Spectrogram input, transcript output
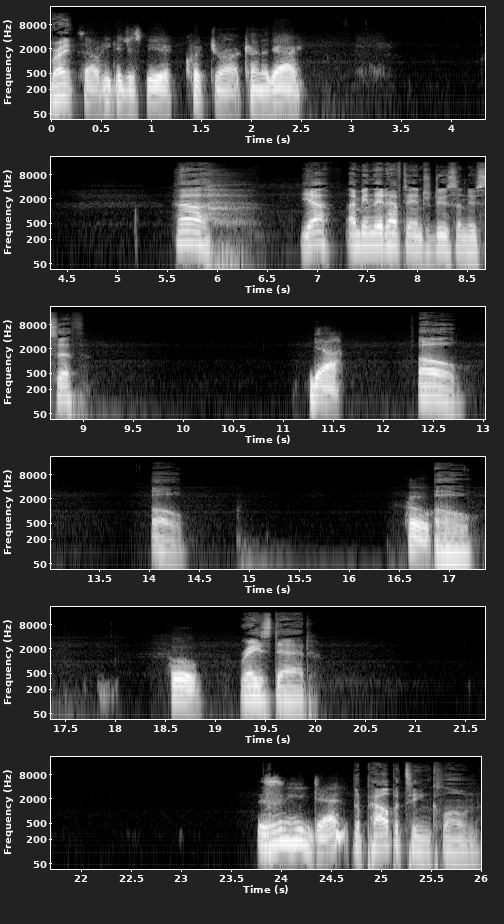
Right. So he could just be a quick draw kind of guy. Uh, yeah. I mean they'd have to introduce a new Sith. Yeah. Oh. Oh. Who? Oh. Who? Rey's dad. Isn't he dead? the Palpatine clone.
